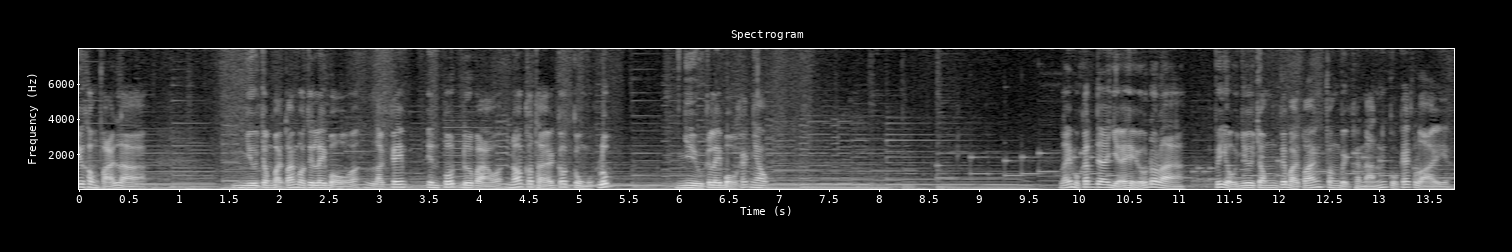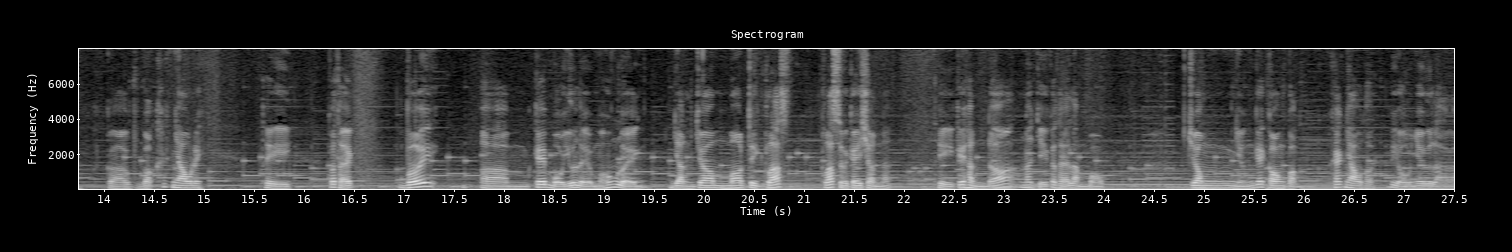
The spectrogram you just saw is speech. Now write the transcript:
Chứ không phải là như trong bài toán multi label đó, là cái input đưa vào đó, nó có thể có cùng một lúc nhiều cái label khác nhau. Lấy một cách ờ, dễ hiểu đó là ví dụ như trong cái bài toán phân biệt hình ảnh của các loại ờ, vật khác nhau đi thì có thể với um, cái bộ dữ liệu mà huấn luyện dành cho multi class classification đó, thì cái hình đó nó chỉ có thể là một trong những cái con vật khác nhau thôi. Ví dụ như là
